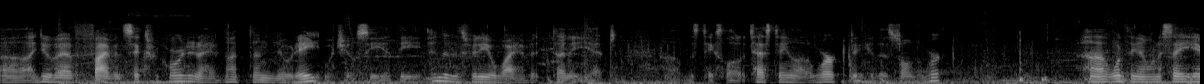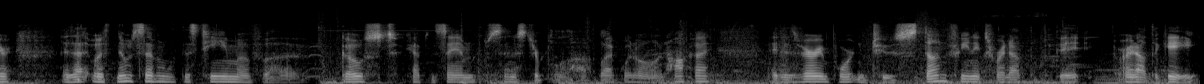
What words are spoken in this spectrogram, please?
Uh, I do have 5 and 6 recorded. I have not done node 8, which you'll see at the end of this video why I haven't done it yet. Uh, this takes a lot of testing, a lot of work to get this all to work. Uh, one thing I want to say here is that with Note 7 with this team of uh, Ghost, Captain Sam, Sinister, uh, Black Widow, and Hawkeye, it is very important to stun Phoenix right out the gate, right out the gate,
